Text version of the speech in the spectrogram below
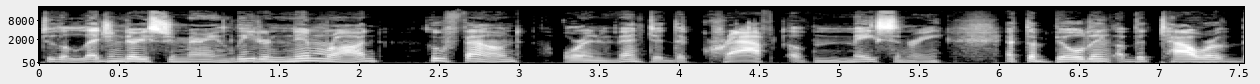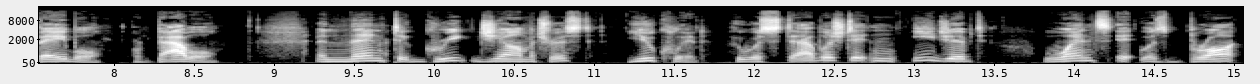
to the legendary Sumerian leader Nimrod, who found or invented the craft of masonry at the building of the Tower of Babel or Babel, and then to Greek geometrist Euclid, who established it in Egypt, whence it was brought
